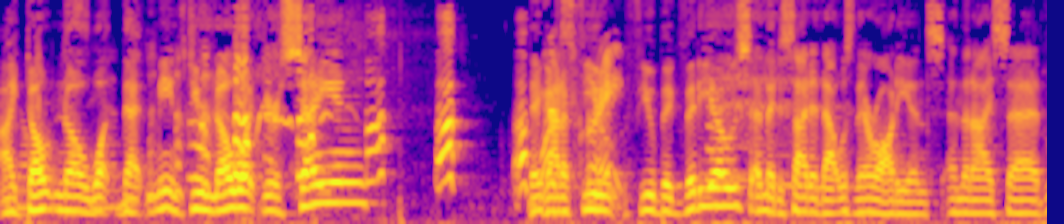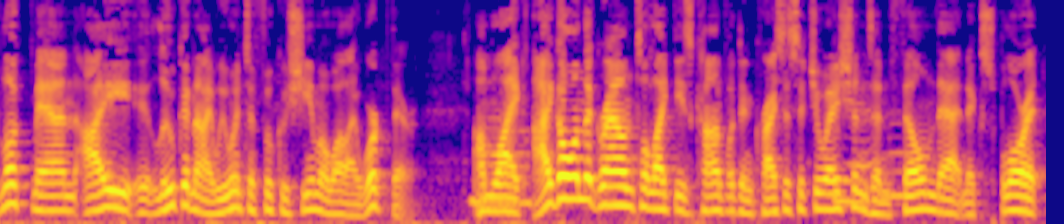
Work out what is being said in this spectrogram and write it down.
I don't know what that means. Do you know what you're saying? They got a few great. few big videos and they decided that was their audience. And then I said, look, man, I, Luke and I, we went to Fukushima while I worked there. I'm like, I go on the ground to like these conflict and crisis situations and film that and explore it.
